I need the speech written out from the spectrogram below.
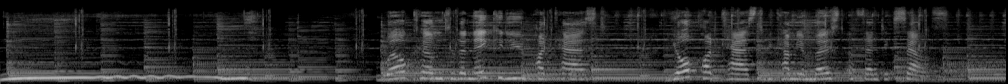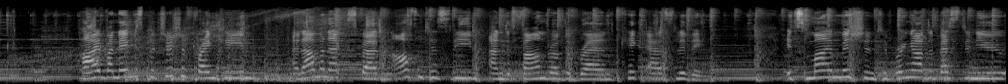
Mm. Welcome to the Naked You podcast, your podcast to become your most authentic self. Hi, my name is Patricia Franklin, and I'm an expert in authenticity and the founder of the brand Kick Ass Living. It's my mission to bring out the best in you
